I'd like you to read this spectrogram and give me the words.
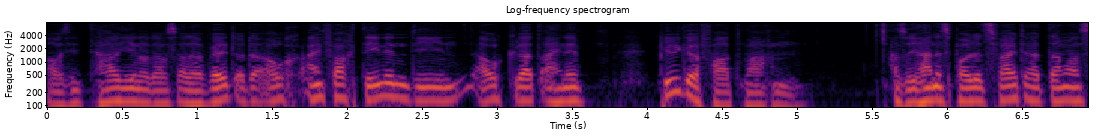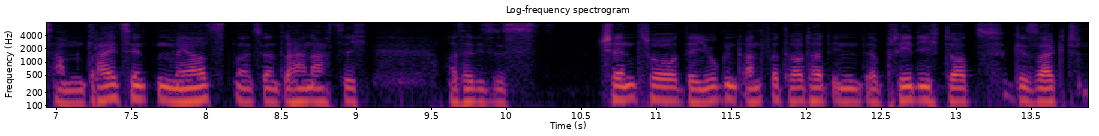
aus Italien oder aus aller Welt oder auch einfach denen, die auch gerade eine Pilgerfahrt machen. Also Johannes Paul II. hat damals am 13. März 1983, als er dieses Centro der Jugend anvertraut hat, in der Predigt dort gesagt,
